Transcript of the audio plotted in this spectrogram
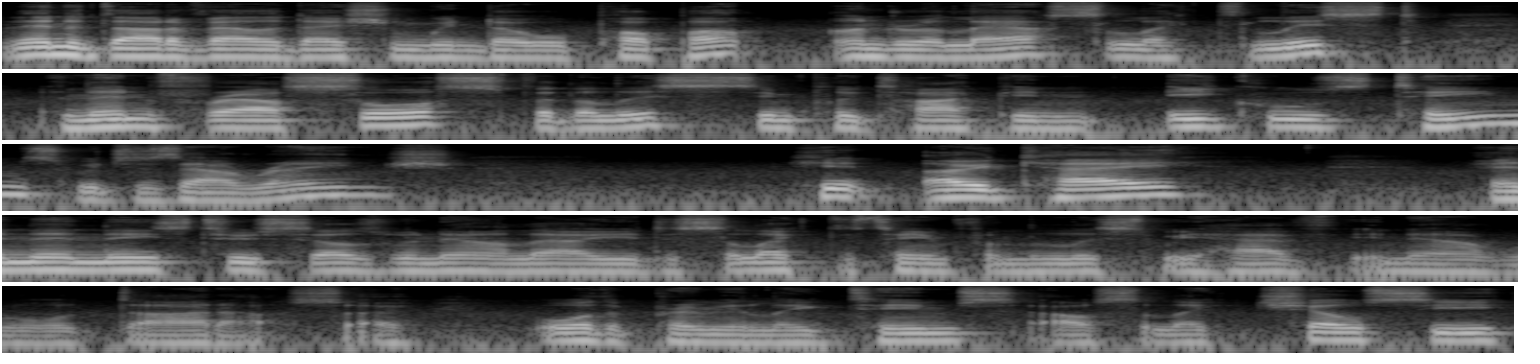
Then a data validation window will pop up. Under allow select list and then for our source for the list, simply type in equals teams, which is our range. Hit OK. And then these two cells will now allow you to select the team from the list we have in our raw data. So all the Premier League teams, I'll select Chelsea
